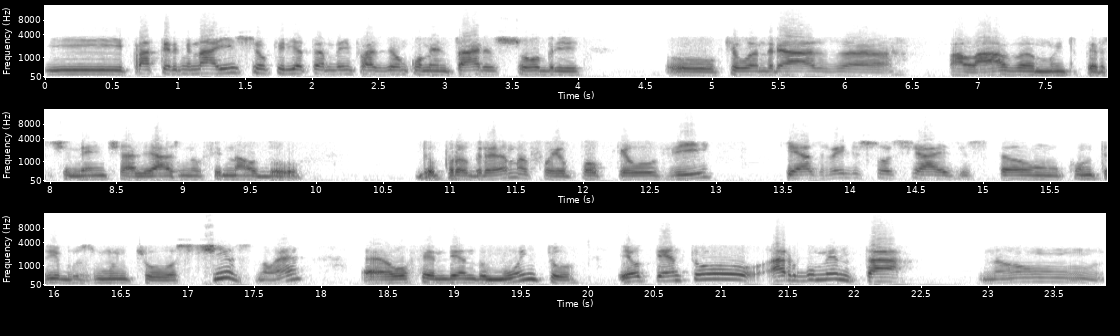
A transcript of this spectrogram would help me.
e, para terminar isso, eu queria também fazer um comentário sobre o que o Andreasa falava, muito pertinente, aliás, no final do, do programa, foi o pouco que eu ouvi, que as redes sociais estão com tribos muito hostis, não é? é ofendendo muito, eu tento argumentar, não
